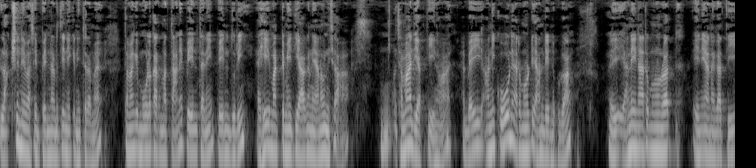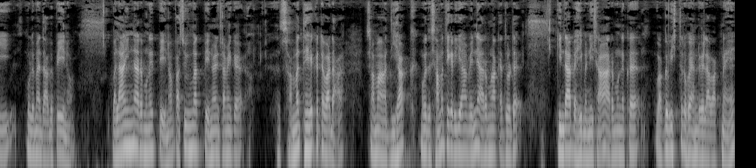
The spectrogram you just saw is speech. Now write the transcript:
ලක්ෂණේ වශයෙන් පෙන්වන්න තියෙන එක නිතරම තමන්ගේ මූල කර්මත්තානේ පේන තැනින් පේන දුරින් ඇහි මට්ටමේ තියාගෙන යන නිසා සමාධියක් තියෙනවා. හැබැයි අනිකෝනේ අරමුණට යන්න දෙන්න පුළුවන්. යන්නේ අරමුණවලත් එනේ යන ගති මුලමඳාග පේනවා. බලාගෙන ඉන්න අරමුණෙත් පේනවා පසුබිමත් පේනවා. නිසා මේක සමතේකට වඩා සමාධියක්. මොකද සමතේකට ගියාම වෙන්නේ අරමුණක් ඇතුළට කිඳා බැහිම නිසා අරමුණක වග විස්තර හොයන්න වෙලාවක් නැහැ.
